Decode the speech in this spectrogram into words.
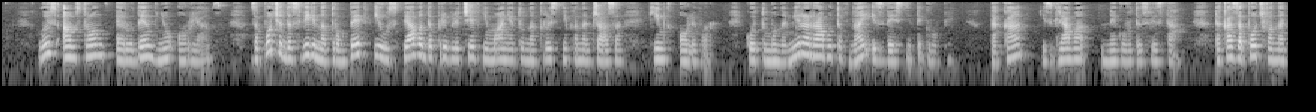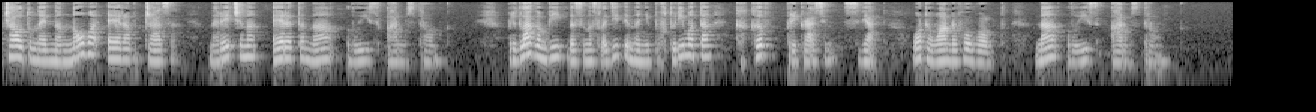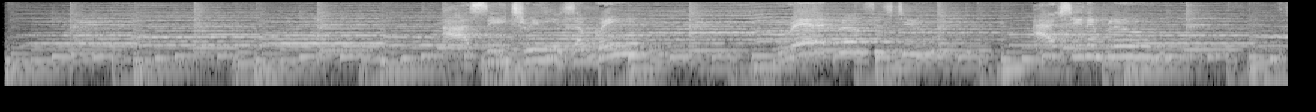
Луис Армстронг е роден в Нью Орлеанс. Започва да свири на тромпет и успява да привлече вниманието на кръстника на джаза Кинг Оливър, който му намира работа в най-известните групи. Така изгрява неговата звезда. Така започва началото на една нова ера в джаза, наречена ерата на Луис Армстронг. Предлагам ви да се насладите на неповторимата Какъв прекрасен свят What a Wonderful World на Луис Армстронг. I see trees of green, red roses too. I see them bloom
